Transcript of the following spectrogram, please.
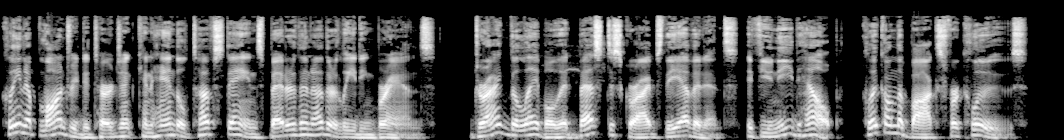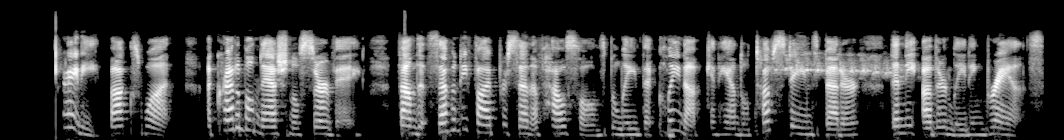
Clean-up laundry detergent can handle tough stains better than other leading brands. Drag the label that best describes the evidence. If you need help, click on the box for clues. Righty, box one. A credible national survey found that 75% of households believe that cleanup can handle tough stains better than the other leading brands.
